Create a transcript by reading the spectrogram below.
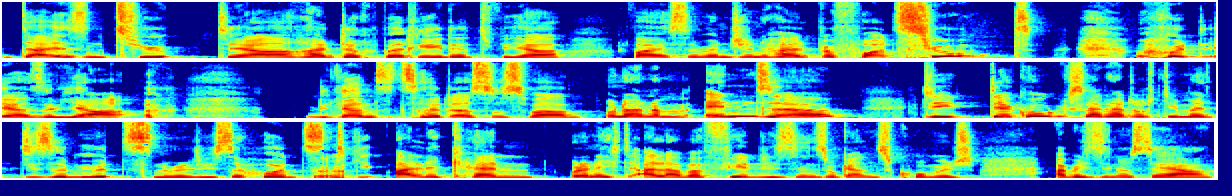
da ist ein Typ, der halt darüber redet, wie er weiße Menschen halt bevorzugt. Und er so, ja, die ganze Zeit, also es war. Und dann am Ende, die, der Kuckucksklan hat auch die, diese Mützen oder diese Hoods, Ja. die alle kennen. Oder nicht alle, aber viele, die sind so ganz komisch. Aber die sind auch sehr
